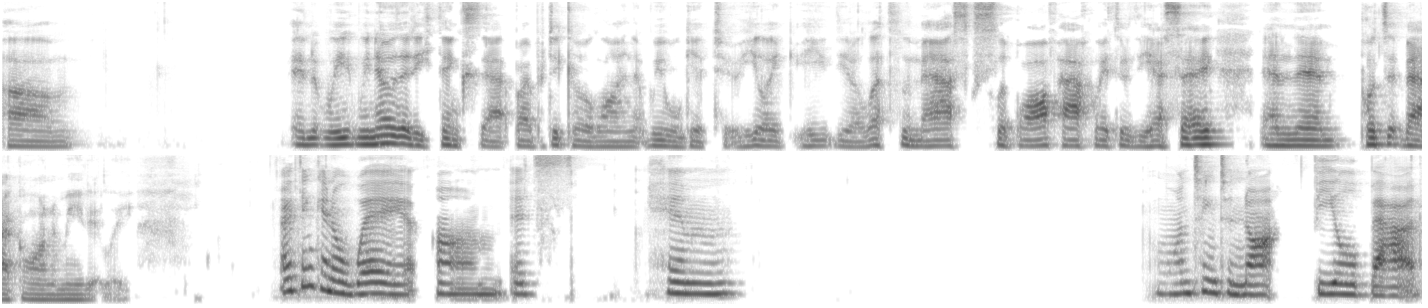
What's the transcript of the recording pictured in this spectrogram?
Um, and we, we know that he thinks that by a particular line that we will get to. He like he you know lets the mask slip off halfway through the essay and then puts it back on immediately. I think in a way, um, it's him wanting to not feel bad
